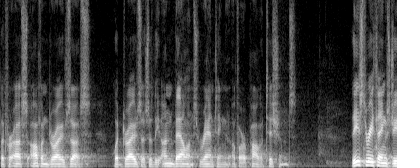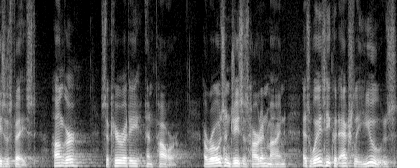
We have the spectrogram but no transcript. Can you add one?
but for us often drives us what drives us is the unbalanced ranting of our politicians. These three things Jesus faced hunger, security, and power. arose in Jesus' heart and mind as ways he could actually use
